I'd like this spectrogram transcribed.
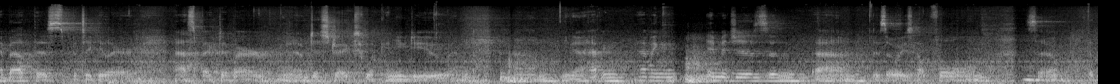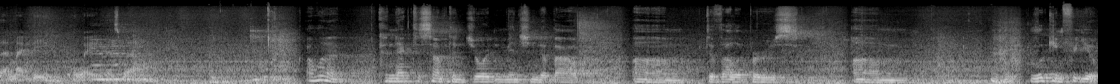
about this particular aspect of our, you know, district. What can you do? And um, you know, having having images and um, is always helpful. And so, but that might be a way as well. I want to connect to something Jordan mentioned about um, developers um, looking for you.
